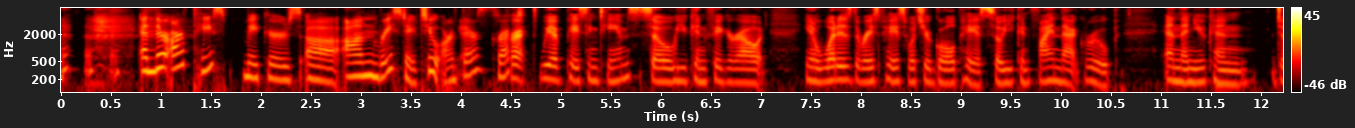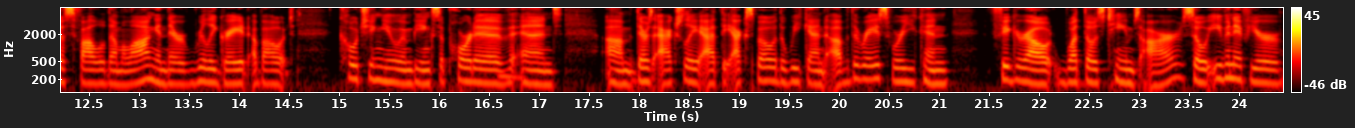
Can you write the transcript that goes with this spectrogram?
and there are pacemakers uh, on race day too, aren't yes. there? Correct. Correct. We have pacing teams, so you can figure out, you know, what is the race pace, what's your goal pace, so you can find that group, and then you can just follow them along. And they're really great about coaching you and being supportive. Mm-hmm. And um, there's actually at the expo the weekend of the race where you can figure out what those teams are. So even if you're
